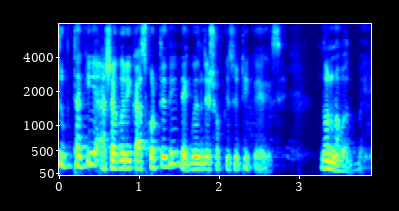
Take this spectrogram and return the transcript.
চুপ থাকি, আশা করি কাজ করতে দিই, দেখবেন যে সব কিছু ঠিক হয়ে গেছে। ধন্যবাদ ভাই।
